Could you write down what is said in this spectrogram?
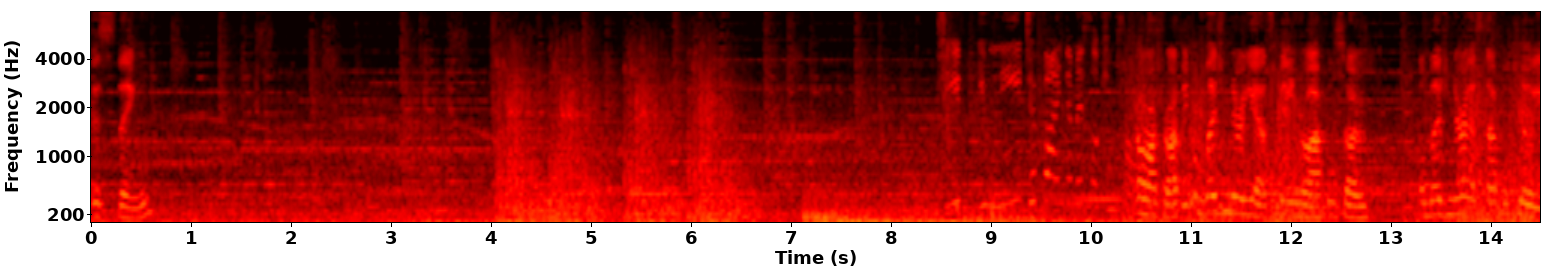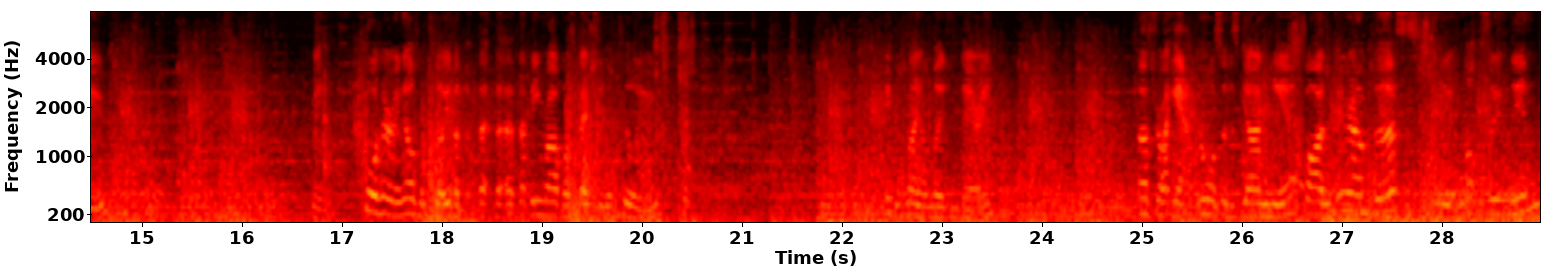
this thing. Legendary, yeah, beam rifle, so on Legendary, that stuff will kill you. I mean, of course, everything else will kill you, but that, that, that beam rifle especially will kill you. If you're playing on Legendary. That's right, yeah. And also this gun here fires three round bursts when you're not zoomed in.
